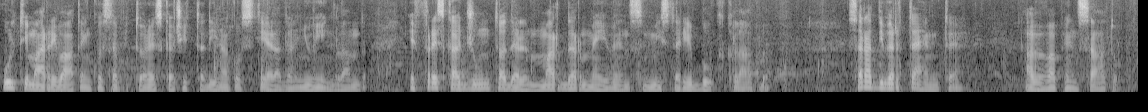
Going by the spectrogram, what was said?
ultima arrivata in questa pittoresca cittadina costiera del New England e fresca aggiunta del Murder Mavens Mystery Book Club. Sarà divertente, aveva pensato,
